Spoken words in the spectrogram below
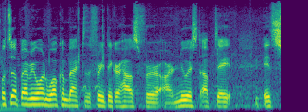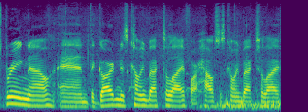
What's up, everyone? Welcome back to the Freethinker House for our newest update. It's spring now, and the garden is coming back to life. Our house is coming back to life.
